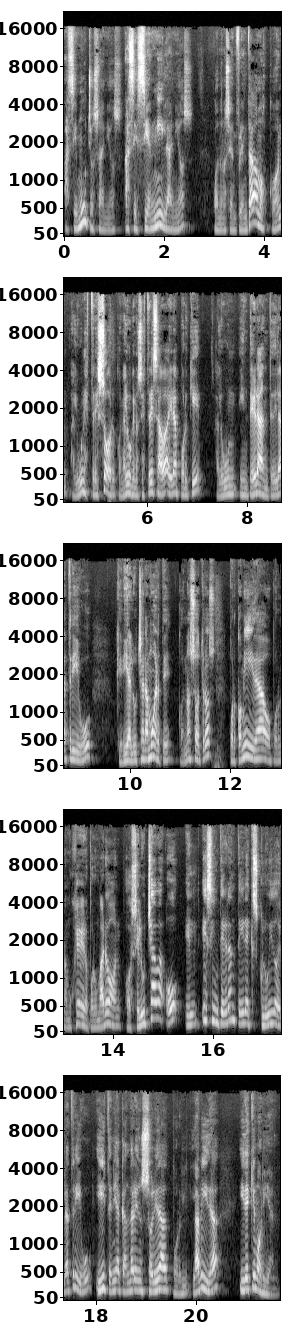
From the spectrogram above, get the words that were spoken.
hace muchos años, hace 100.000 años, cuando nos enfrentábamos con algún estresor, con algo que nos estresaba, era porque algún integrante de la tribu quería luchar a muerte con nosotros por comida o por una mujer o por un varón, o se luchaba o ese integrante era excluido de la tribu y tenía que andar en soledad por la vida. ¿Y de qué morían?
